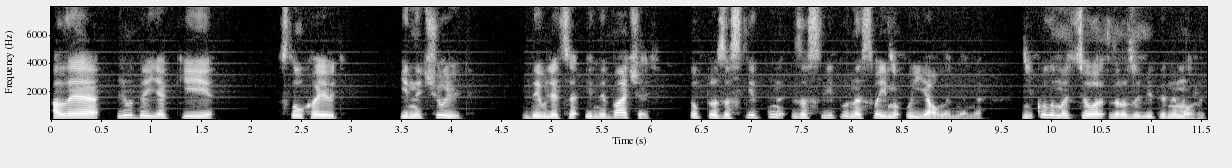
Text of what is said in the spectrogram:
Але люди, які слухають і не чують, дивляться і не бачать, тобто засліплене, засліплене своїми уявленнями. Ніколи ми цього зрозуміти не можуть.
